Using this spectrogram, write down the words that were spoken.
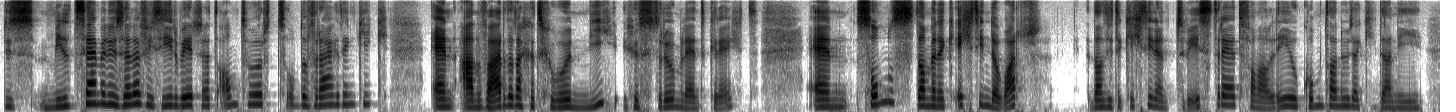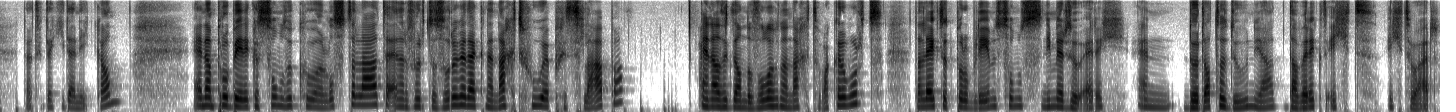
Dus mild zijn met jezelf is hier weer het antwoord op de vraag, denk ik. En aanvaarden dat je het gewoon niet gestroomlijnd krijgt. En soms dan ben ik echt in de war. Dan zit ik echt in een tweestrijd van, allee, hoe komt dat nu dat ik dat niet, dat, dat ik dat niet kan? En dan probeer ik het soms ook gewoon los te laten en ervoor te zorgen dat ik een nacht goed heb geslapen. En als ik dan de volgende nacht wakker word, dan lijkt het probleem soms niet meer zo erg. En door dat te doen, ja, dat werkt echt, echt waar.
